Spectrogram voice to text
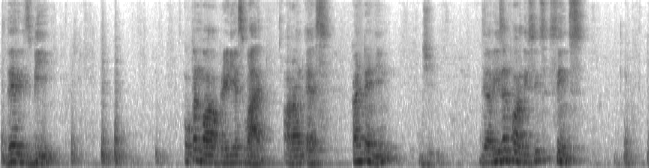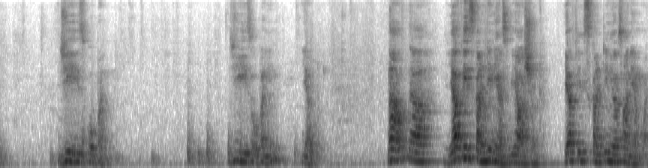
there is B, open ball of radius Y around S contained in G. The reason for this is since G is open. G is open in F. Now, uh, F is continuous, we are assumed. F is continuous on M1.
